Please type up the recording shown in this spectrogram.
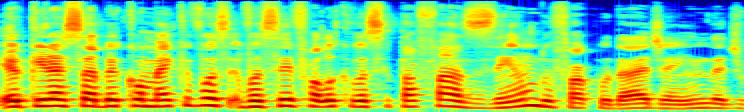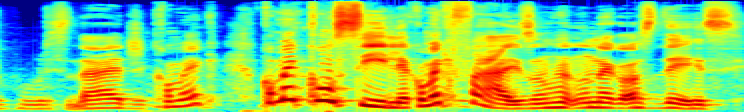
Eu queria saber como é que você. Você falou que você tá fazendo faculdade ainda de publicidade. Como é que, como é que concilia? Como é que faz um, um negócio desse?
